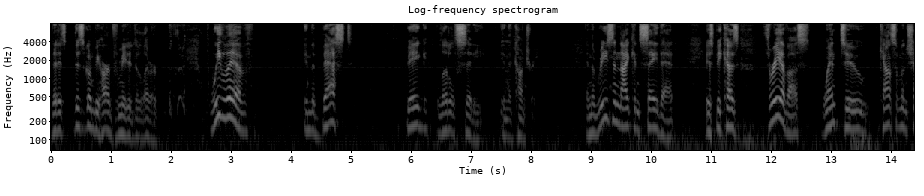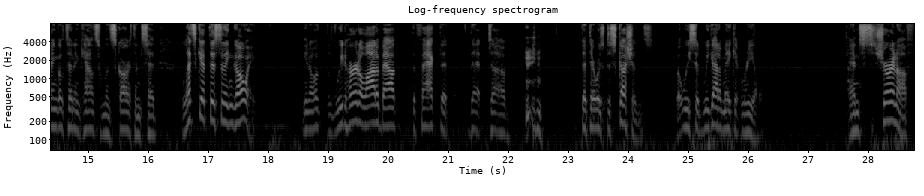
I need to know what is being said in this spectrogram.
that it's this is going to be hard for me to deliver. We live in the best big little city in the country. And the reason I can say that is because three of us went to Councilman Shingleton and Councilman Scarth and said, let's get this thing going. You know, we'd heard a lot about the fact that, that, uh, that there was discussions, but we said, we got to make it real. And sure enough,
